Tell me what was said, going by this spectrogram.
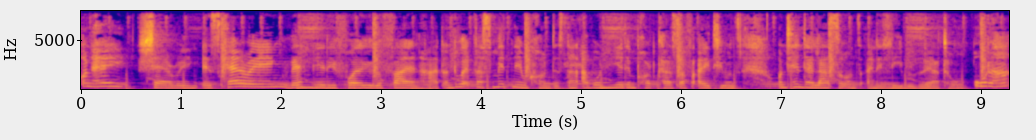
Und hey, Sharing is Caring. Wenn dir die Folge gefallen hat und du etwas mitnehmen konntest, dann abonniere den Podcast auf iTunes und hinterlasse uns eine liebe Bewertung. Oder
